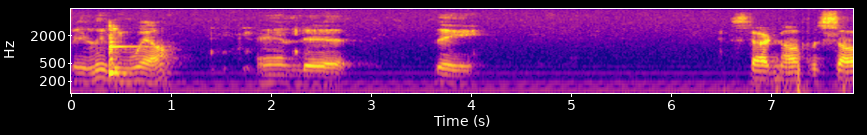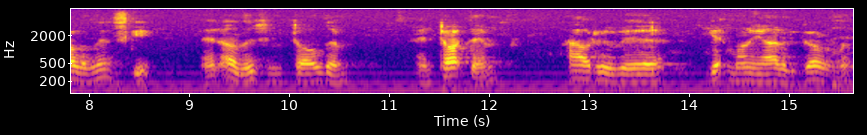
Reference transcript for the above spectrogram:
they're living well. And uh, they starting off with Saul Alinsky and others who told them and taught them how to uh, get money out of the government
